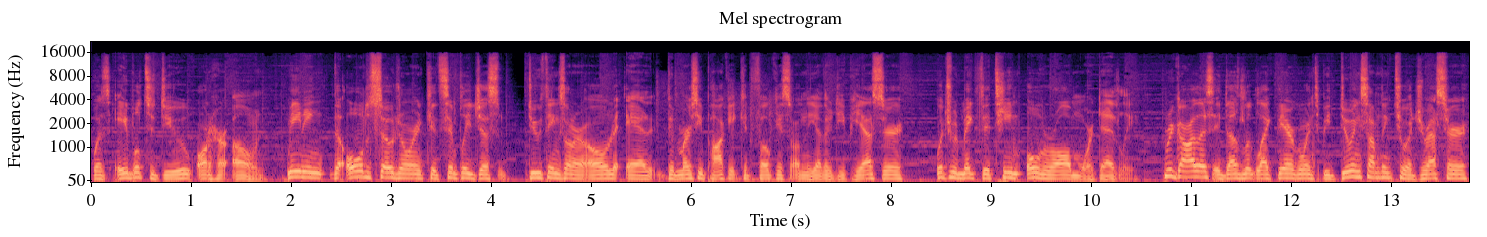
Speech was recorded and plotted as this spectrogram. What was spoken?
was able to do on her own meaning the old Sojourn could simply just do things on her own and the Mercy Pocket could focus on the other DPSer, which would make the team overall more deadly. Regardless, it does look like they are going to be doing something to address her.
